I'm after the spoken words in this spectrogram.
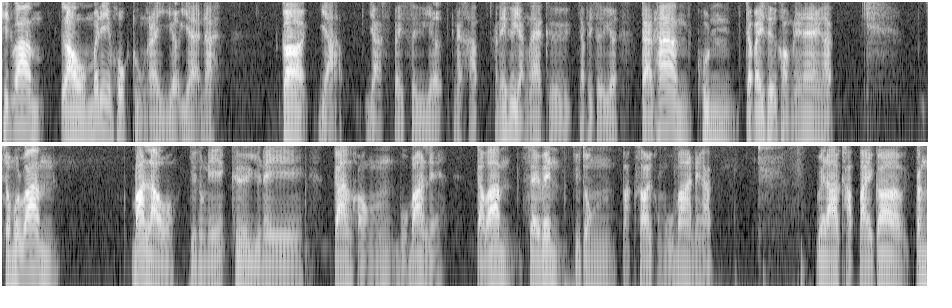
คิดว่า เราไม่ได้พกถุงอะไรเยอะแยะนะ ก็อย่าอย่าไปซื้อเยอะนะครับ อันนี้คืออย่างแรกคืออย่าไปซื้อเยอะ แต่ถ้าคุณจะไปซื้อของแน่ๆครับ สมมุติว่าบ้านเราอยู่ตรงนี้คืออยู่ในกลางของหมู่บ้านเลย แต่ว่าเซเว่นอยู่ตรงปักซอยของหมู่บ้านนะครับ เวลาขับไปก็ต้อง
